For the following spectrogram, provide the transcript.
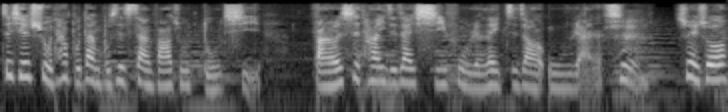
这些树它不但不是散发出毒气，反而是它一直在吸附人类制造的污染，是。所以说，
